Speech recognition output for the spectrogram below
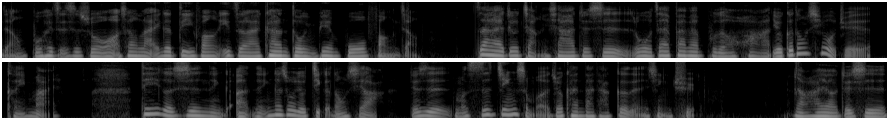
这样不会只是说网上来一个地方一直来看投影片播放这样。再来就讲一下，就是如果在贩卖部的话，有个东西我觉得可以买。第一个是那个呃，应该说有几个东西啦，就是什么丝巾什么，就看大家个人兴趣。然后还有就是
